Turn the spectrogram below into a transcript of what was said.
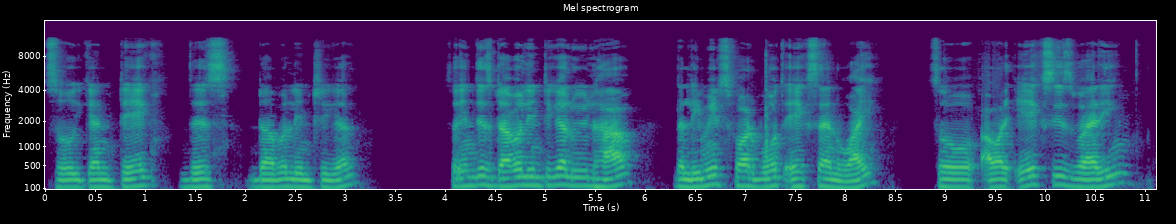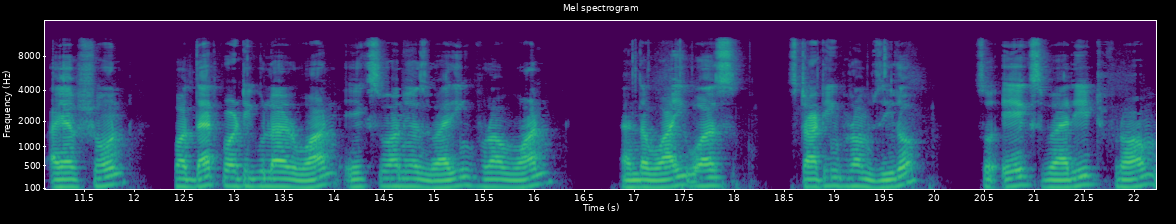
so we can take this double integral. So in this double integral we will have the limits for both x and y. So our x is varying. I have shown for that particular one x1 is varying from 1 and the y was starting from 0 so x varied from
